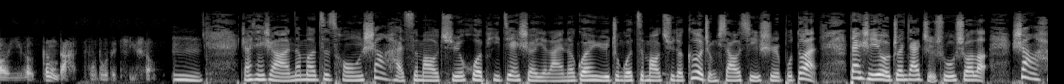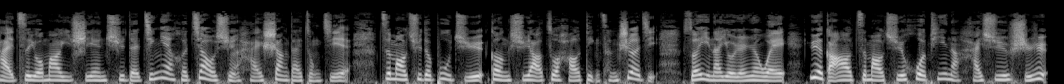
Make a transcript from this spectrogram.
到一个更大幅度的提升。嗯，张先生啊，那么自从上海自贸区获批建设以来呢，关于中国自贸区的各种消息是不断，但是也有专家指出，说了上海自由贸易实验区的经验和教训还尚待总结，自贸区的布局更需要做好顶层设计。所以呢，有人认为粤港澳自贸区获批呢还需时日。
